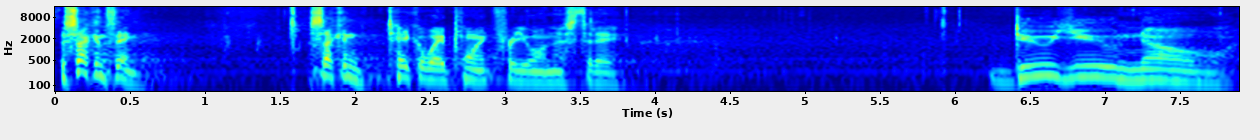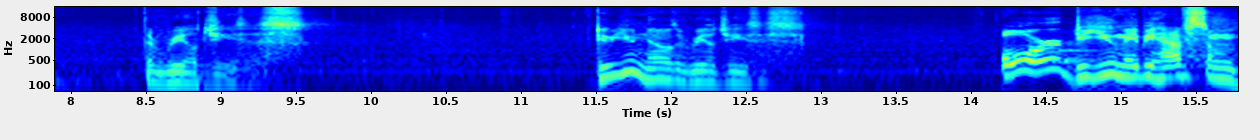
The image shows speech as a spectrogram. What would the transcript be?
The second thing, second takeaway point for you on this today. Do you know the real Jesus? Do you know the real Jesus? Or do you maybe have some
